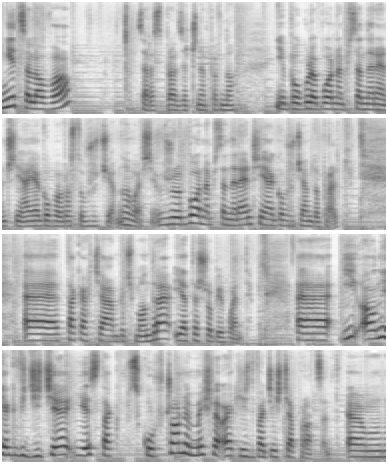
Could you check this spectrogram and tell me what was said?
niecelowo, Zaraz sprawdzę, czy na pewno nie, bo w ogóle było napisane ręcznie, a ja go po prostu wrzuciłam. No właśnie, było napisane ręcznie, a ja go wrzuciłam do pralki. E, taka chciałam być mądra, ja też robię błędy. E, I on, jak widzicie, jest tak skurczony, myślę o jakieś 20%. Em,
